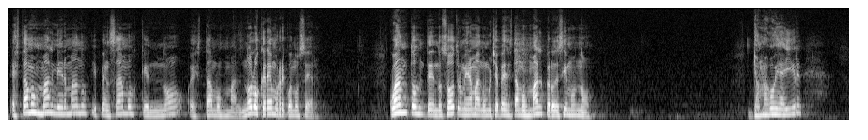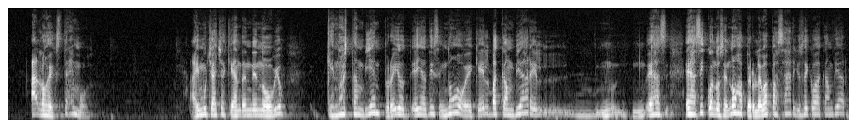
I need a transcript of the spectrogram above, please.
Estamos mal, mi hermano, y pensamos que no estamos mal. No lo queremos reconocer. ¿Cuántos de nosotros, mi hermano, muchas veces estamos mal, pero decimos no? Yo me voy a ir a los extremos. Hay muchachas que andan de novio que no están bien, pero ellos, ellas dicen, no, es que él va a cambiar. Él, es, así, es así cuando se enoja, pero le va a pasar, yo sé que va a cambiar.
